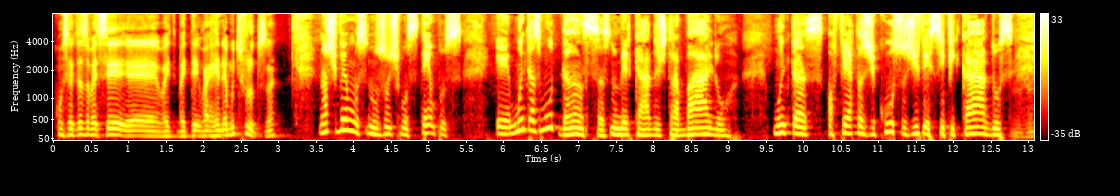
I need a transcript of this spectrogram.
com certeza vai ser, é, vai, vai, ter, vai render muitos frutos, né? Nós tivemos nos últimos tempos eh, muitas mudanças no mercado de trabalho, muitas ofertas de cursos diversificados uhum.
